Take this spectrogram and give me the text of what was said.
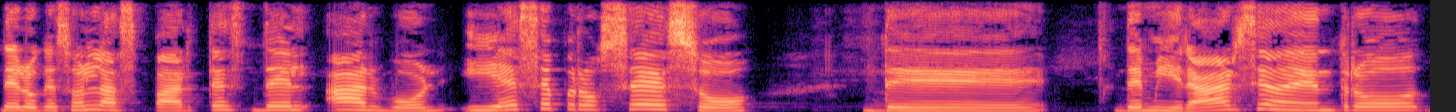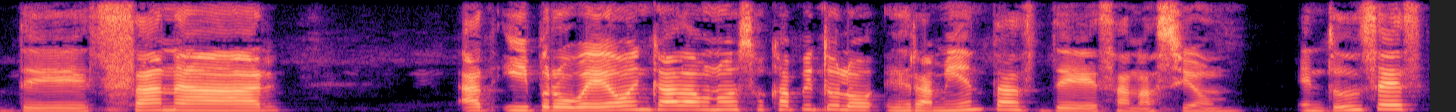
de lo que son las partes del árbol y ese proceso de, de mirarse adentro, de sanar, y proveo en cada uno de esos capítulos herramientas de sanación. Entonces,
